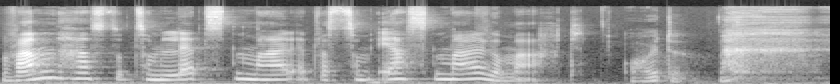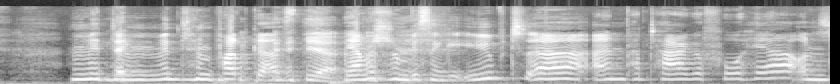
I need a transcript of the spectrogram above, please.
Wann hast du zum letzten Mal etwas zum ersten Mal gemacht? Heute. mit, dem, mit dem Podcast. Ja. Wir haben schon ein bisschen geübt äh, ein paar Tage vorher und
